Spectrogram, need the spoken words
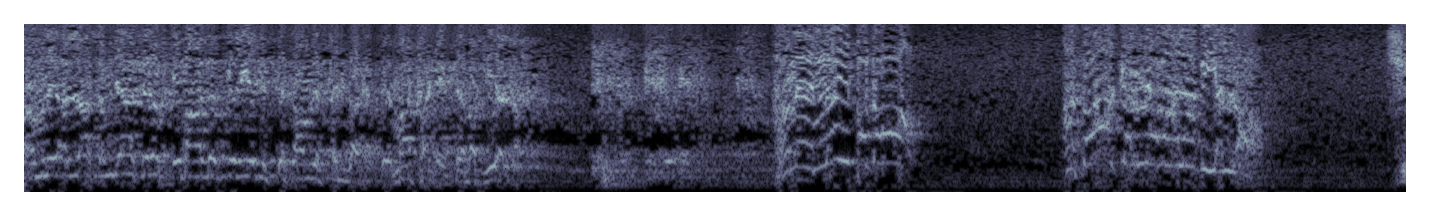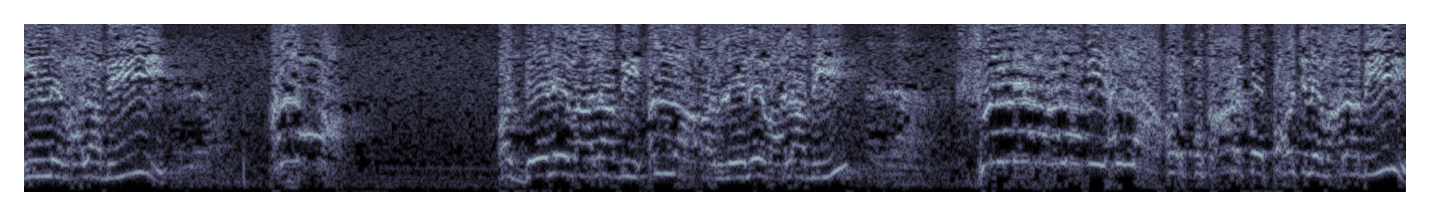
ہم نے اللہ سمجھا صرف عبادت کے لیے جس کے سامنے سجدہ کرتے ماتھا ٹیکتے بس یہ اللہ۔ ہمیں نہیں پتا عطا کرنے والا بھی اللہ چھیننے والا بھی اللہ اور دینے والا بھی اللہ اور لینے والا بھی سننے والا بھی اللہ اور پکار کو پہنچنے والا بھی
